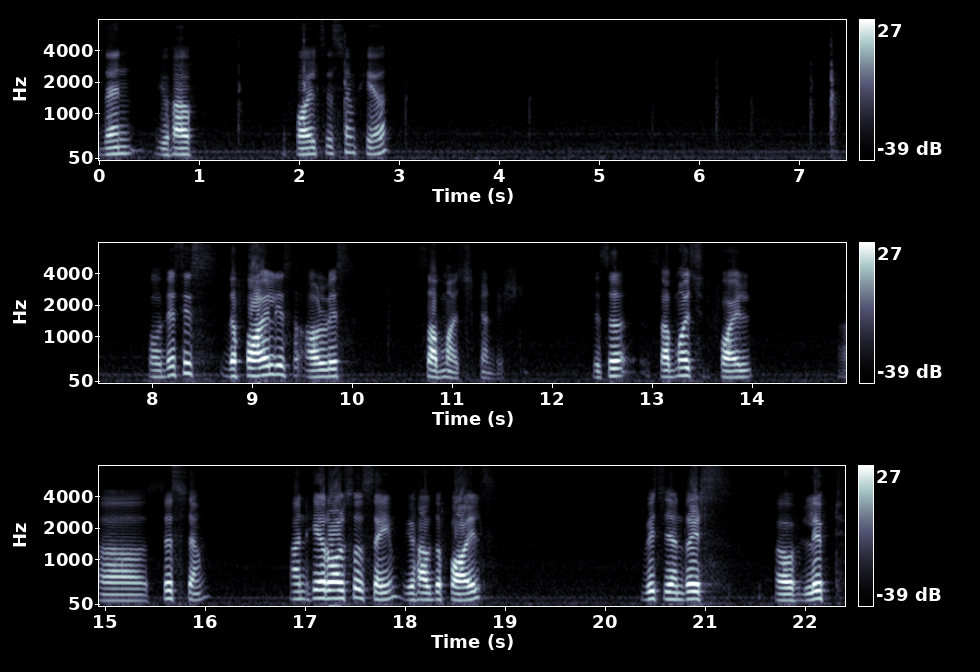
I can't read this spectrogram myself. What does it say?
then you have foil system here. So this is the foil is always submerged condition. This is a submerged foil uh, system. And here also same you have the foils which generates lift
